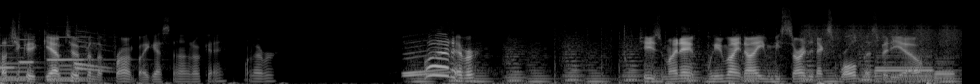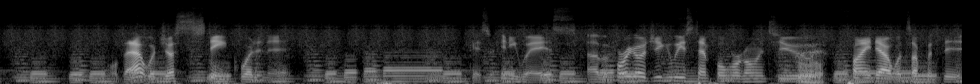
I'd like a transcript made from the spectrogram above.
Thought you could get up to it from the front, but I guess not. Okay, whatever. Whatever. Jeez, my name, we might not even be starting the next world in this video. Well, that would just stink, wouldn't it? Okay, so anyways, uh, before we go to Jigwee's temple, we're going to find out what's up with the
